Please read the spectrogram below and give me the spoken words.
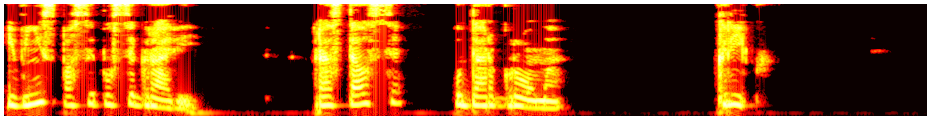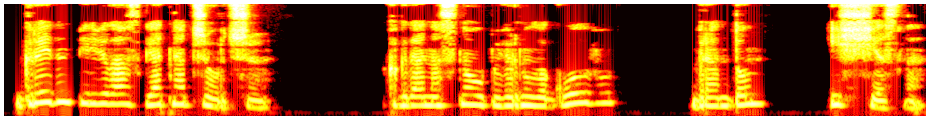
и вниз посыпался гравий. Раздался удар грома. Крик — Грейден перевела взгляд на Джорджию. Когда она снова повернула голову, Брандон исчезла.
